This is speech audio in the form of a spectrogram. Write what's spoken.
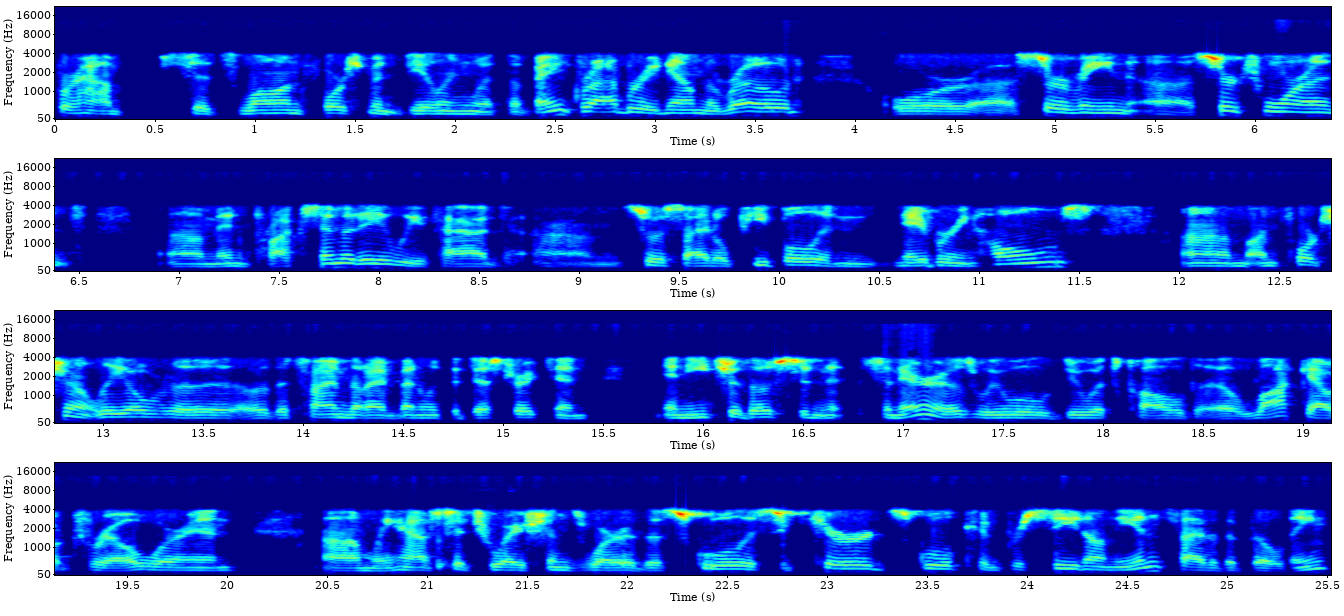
Perhaps it's law enforcement dealing with a bank robbery down the road or uh, serving a search warrant um, in proximity. We've had um, suicidal people in neighboring homes. Um, unfortunately, over the, over the time that I've been with the district, and in each of those scenarios, we will do what's called a lockout drill, wherein um, we have situations where the school is secured, school can proceed on the inside of the building,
